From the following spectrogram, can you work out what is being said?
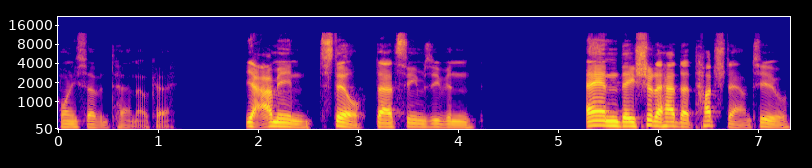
27-10. Okay. Yeah, I mean, still, that seems even. And they should have had that touchdown too.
